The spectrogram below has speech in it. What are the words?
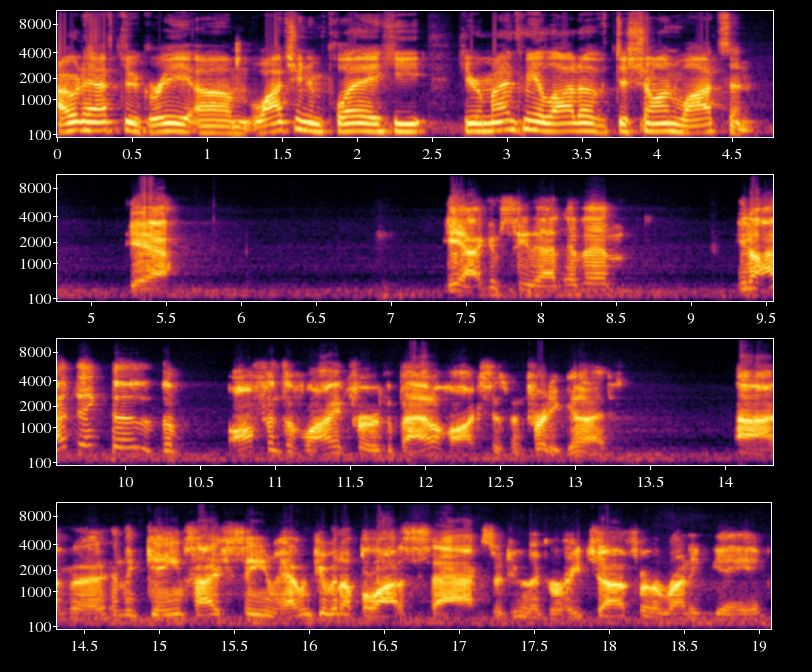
I would have to agree. Um, watching him play, he, he reminds me a lot of Deshaun Watson. Yeah. Yeah, I can see that. And then, you know, I think the the offensive line for the Battlehawks has been pretty good. Uh, in, the, in the games I've seen, we haven't given up a lot of sacks. They're doing a great job for the running game.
